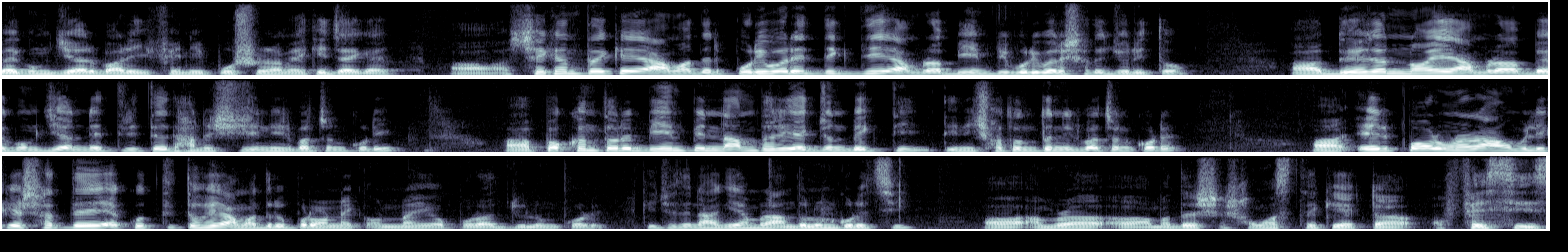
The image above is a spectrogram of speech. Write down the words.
বেগম জিয়ার বাড়ি, ফেনী পরশুরাম একই জায়গায়। সেখান থেকে আমাদের পরিবারের দিক দিয়ে আমরা বিএনপি পরিবারের সাথে জড়িত। দুই হাজার নয়ে আমরা বেগম জিয়ার নেতৃত্বে ধানের শীষে নির্বাচন করি। পক্ষান্তরে বিএনপির নামধারী একজন ব্যক্তি, তিনি স্বতন্ত্র নির্বাচন করে। এরপর ওনারা আওয়ামী লীগের সাথে একত্রিত হয়ে আমাদের উপর অনেক অন্যায়, অপরাধ, জুলুম করে। কিছুদিন আগে আমরা আন্দোলন করেছি। আমরা আমাদের সমাজ থেকে একটা ফেসিস,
